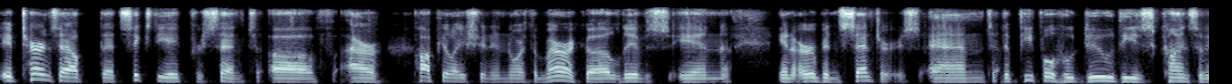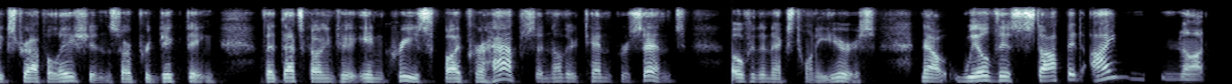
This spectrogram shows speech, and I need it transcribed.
it turns out that 68% of our population in North America lives in in urban centers and the people who do these kinds of extrapolations are predicting that that's going to increase by perhaps another 10% over the next 20 years. Now, will this stop it? I'm not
